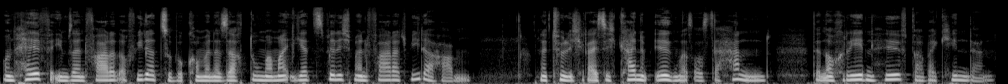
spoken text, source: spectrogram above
und helfe ihm, sein Fahrrad auch wiederzubekommen, wenn er sagt, du Mama, jetzt will ich mein Fahrrad wieder haben. Natürlich reiße ich keinem irgendwas aus der Hand, denn auch Reden hilft mal bei Kindern.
